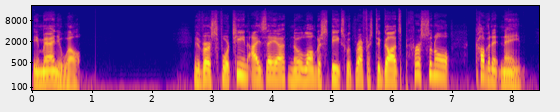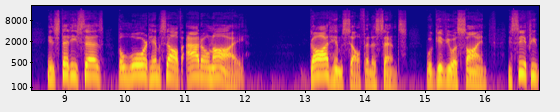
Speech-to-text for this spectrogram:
Emmanuel. In verse 14, Isaiah no longer speaks with reference to God's personal covenant name. Instead, he says, the Lord Himself, Adonai, God Himself, in a sense, will give you a sign. You see, if you,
